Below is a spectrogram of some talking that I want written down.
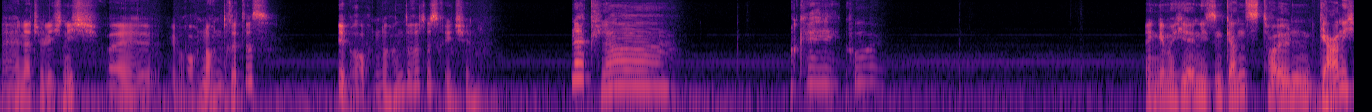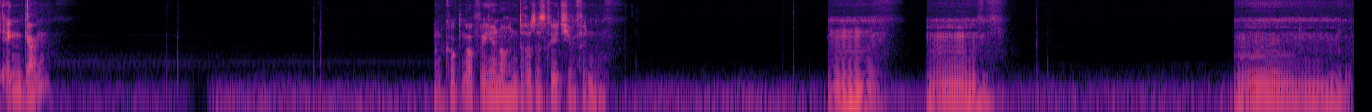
Äh, natürlich nicht, weil wir brauchen noch ein drittes. Wir brauchen noch ein drittes Rädchen. Na klar. Okay, cool. Dann gehen wir hier in diesen ganz tollen, gar nicht engen Gang. Und gucken, ob wir hier noch ein drittes Rädchen finden. Hm. Hm. Hm.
